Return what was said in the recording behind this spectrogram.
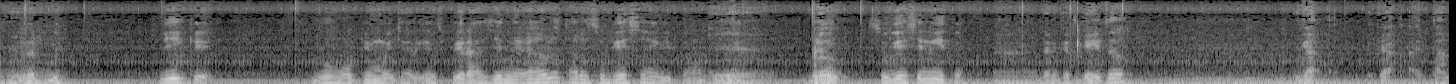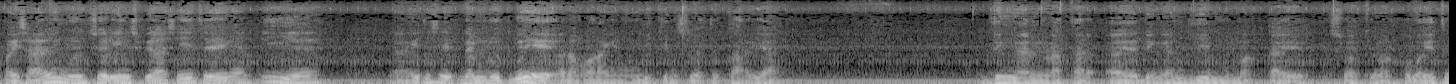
menurut Hmm. gue jadi kayak gue ngopi mau cari inspirasi nih eh lu taruh sugesnya gitu maksudnya Iya. lu sugesin gitu Nah, dan ketika itu enggak enggak tanpa disadari muncul inspirasi itu ya kan. iya Nah, itu sih dan menurut gue orang-orang yang bikin suatu karya dengan latar eh, dengan dia memakai suatu narkoba itu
